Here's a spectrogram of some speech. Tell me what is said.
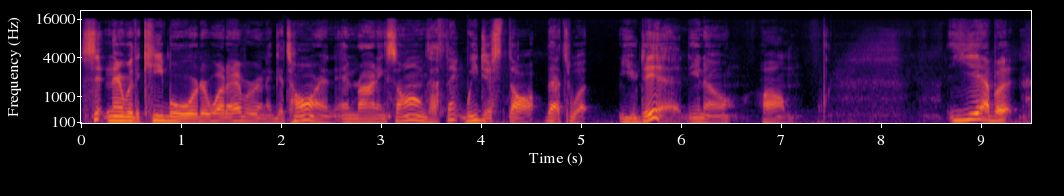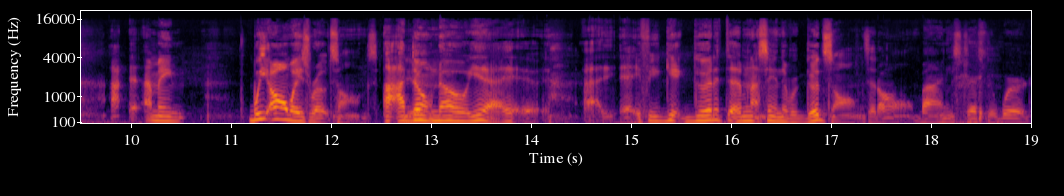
sitting there with a keyboard or whatever and a guitar and, and writing songs. I think we just thought that's what you did. You know, um, yeah, but I, I mean, we always wrote songs. I, I don't know. Yeah. eh, I, if you get good at that, I'm not saying there were good songs at all by any stretch of the word,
